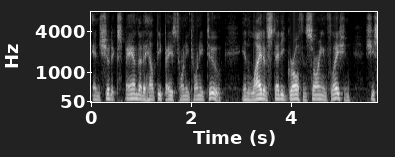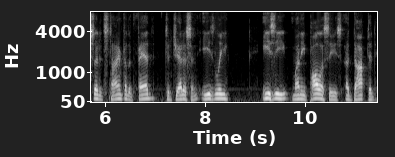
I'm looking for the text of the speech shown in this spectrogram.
and should expand at a healthy pace 2022. In light of steady growth and soaring inflation, she said it's time for the Fed to jettison easily easy money policies adopted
